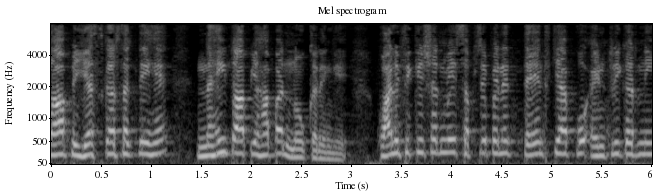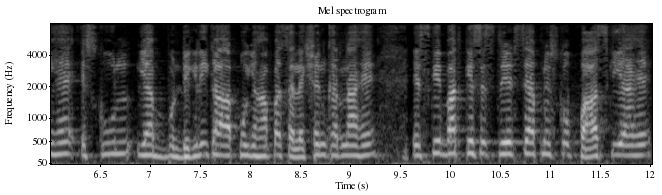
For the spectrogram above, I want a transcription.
तो आप यस कर सकते हैं। नहीं तो आप यहाँ पर नो करेंगे। क्वालिफिकेशन में सबसे पहले टेंथ की आपको एंट्री करनी है स्कूल या डिग्री का आपको यहाँ पर सिलेक्शन करना है। इसके बाद किस स्टेट से आपने इसको पास किया है,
